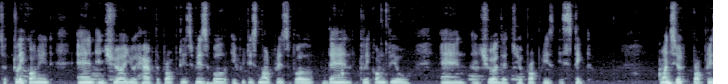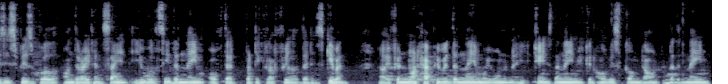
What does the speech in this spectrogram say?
So click on it and ensure you have the properties visible. If it is not visible then click on view and ensure that your properties is ticked. Once your properties is visible on the right hand side you will see the name of that particular field that is given now if you're not happy with the name or you want to change the name you can always come down under the name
